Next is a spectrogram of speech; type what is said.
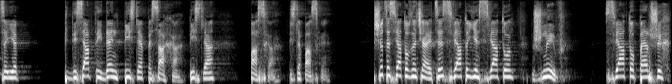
Це є 50-й день після Песаха, після Пасха, після Пасхи. Що це свято означає? Це свято є свято жнив, свято перших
